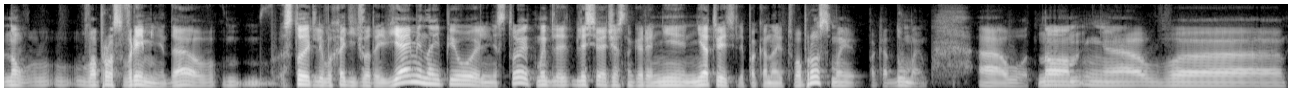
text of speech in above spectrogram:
ну, вопрос времени, да, стоит ли выходить в этой яме на IPO или не стоит, мы для, для себя, честно говоря, не, не ответили пока на этот вопрос, мы пока думаем, а, вот, но а, в,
